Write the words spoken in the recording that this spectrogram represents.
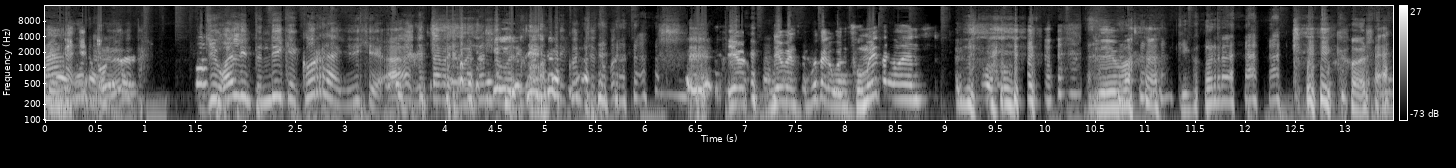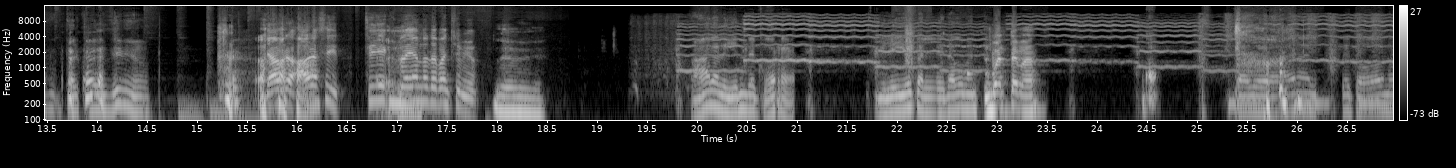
ah, Yo igual le entendí que corra. Y dije, ah, ya estaba recomendando tu madre. Yo, yo pensé, puta, el weón fumeta, weón. Sí, ma. ¡Que corra! ¿Qué corra? Para el Claudinio. Ya, pero ahora sí, sigue explayándote, Pancho mío. Ah, la leyenda de corra. Me leí yo caleta Buen tema. Esta weona y de todo, ¿no?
